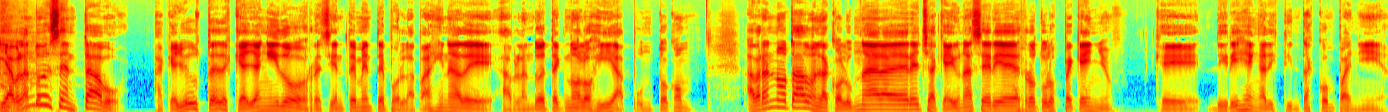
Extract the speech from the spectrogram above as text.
Y hablando de centavo, aquellos de ustedes que hayan ido recientemente por la página de hablando de tecnología.com habrán notado en la columna de la derecha que hay una serie de rótulos pequeños que dirigen a distintas compañías.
